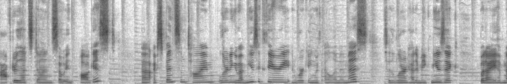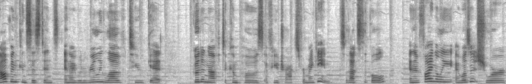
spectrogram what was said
after that's done, so in August. Uh, I've spent some time learning about music theory and working with LMMS to learn how to make music, but I have not been consistent and I would really love to get good enough to compose a few tracks for my game. So that's the goal. And then finally, I wasn't sure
